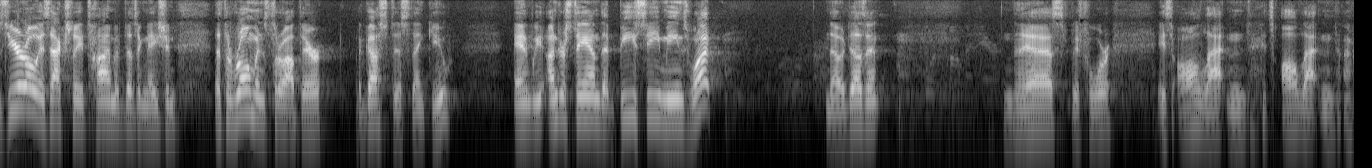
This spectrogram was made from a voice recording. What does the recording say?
Zero is actually a time of designation that the Romans throw out there. Augustus, thank you. And we understand that BC means what? No, it doesn't. Yes, before. It's all Latin. It's all Latin. I'm,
